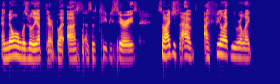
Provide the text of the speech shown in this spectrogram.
And no one was really up there but us as a TV series so I just have, I feel like we were like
